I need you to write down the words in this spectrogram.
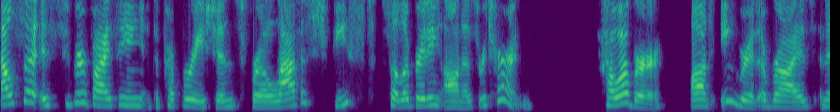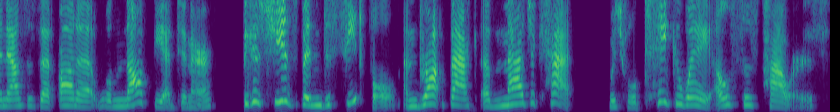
Elsa is supervising the preparations for a lavish feast celebrating Anna's return. However, Aunt Ingrid arrives and announces that Anna will not be at dinner because she has been deceitful and brought back a magic hat which will take away Elsa's powers.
